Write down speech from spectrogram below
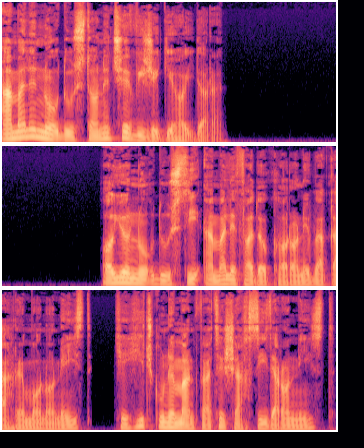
عمل نوع چه ویژگی هایی دارد؟ آیا نوع دوستی عمل فداکارانه و قهرمانانه است که هیچ گونه منفعت شخصی در آن نیست؟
